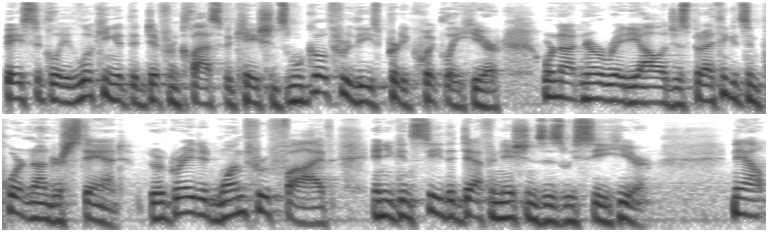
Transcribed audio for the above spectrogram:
basically looking at the different classifications. And we'll go through these pretty quickly here. We're not neuroradiologists, but I think it's important to understand. They're graded one through five, and you can see the definitions as we see here. Now,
